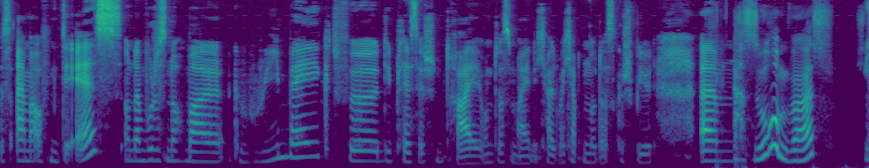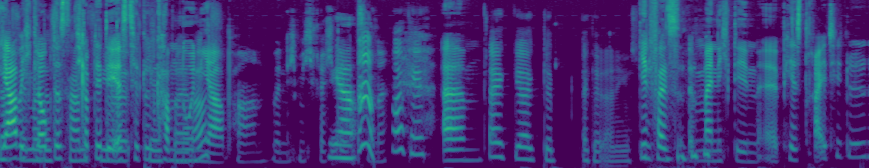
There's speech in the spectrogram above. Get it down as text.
es einmal auf dem DS und dann wurde es nochmal geremaked für die PlayStation 3 und das meine ich halt, weil ich habe nur das gespielt. Ähm, Ach, so rum was? ja, aber ich dachte glaube, glaube, der DS-Titel kam PS3 nur in raus. Japan, wenn ich mich recht Ja. entsinne. Okay. Ähm, Ja, gibt- erklärt einiges. jedenfalls äh, meine ich den äh, PS3-Titel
